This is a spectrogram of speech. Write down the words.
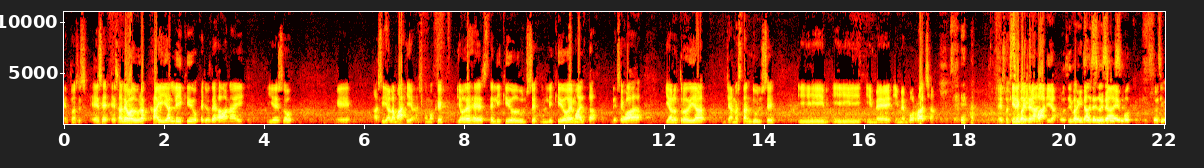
Entonces ese, esa levadura caía al líquido que ellos dejaban ahí y eso eh, hacía la magia. Es como que yo dejé este líquido dulce, un líquido de malta, de cebada, y al otro día ya no es tan dulce y, y- y me, y me emborracha. Eso tiene que ser magia. ¿Vos Sí, sí, la sí, sí. época? Sí,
